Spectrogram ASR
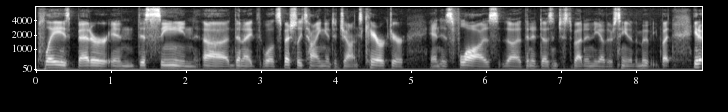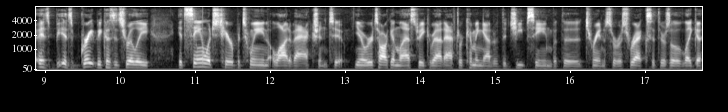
plays better in this scene uh, than I well, especially tying into John's character and his flaws uh, than it does in just about any other scene of the movie. But you know, it's it's great because it's really it's sandwiched here between a lot of action too. You know, we were talking last week about after coming out of the Jeep scene with the Tyrannosaurus Rex that there's a like a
